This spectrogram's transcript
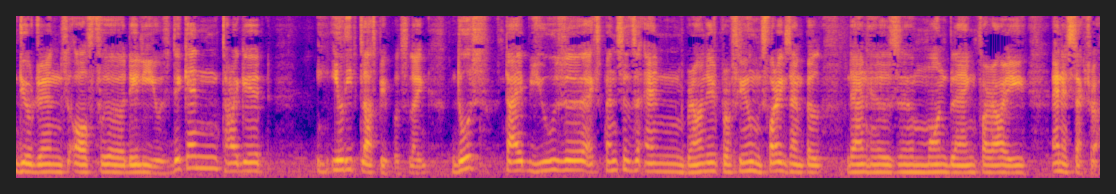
deodorants of uh, daily use. They can target elite class peoples like those type use uh, expensive and branded perfumes for example Dunhills, uh, Mont Blanc, Ferrari and etc.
